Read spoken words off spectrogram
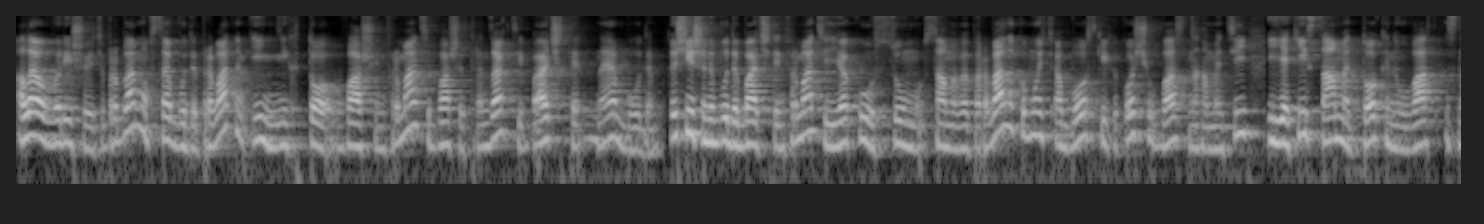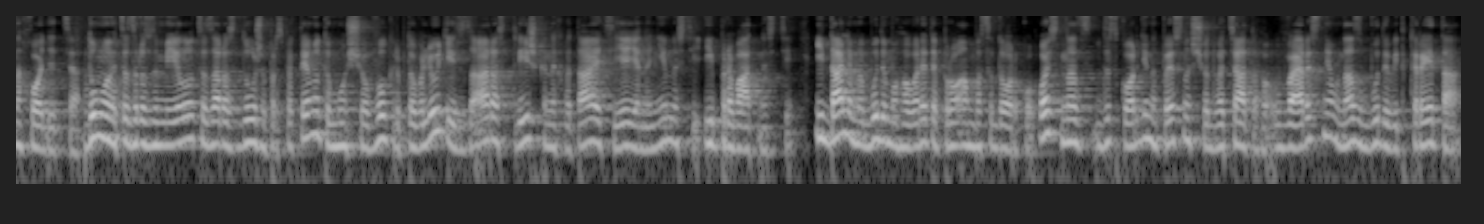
Але вирішує цю проблему, все буде приватним і ніхто вашої інформації, ваших транзакцій бачити не буде. Точніше, не буде бачити інформацію, яку суму саме ви перевели комусь, або скільки коштів у вас на гаманці, і які саме токени у вас знаходяться. Думаю, це зрозуміло. Це зараз дуже перспективно, тому що в криптовалюті зараз трішки не вистачає цієї анонімності і приватності. І далі ми будемо говорити про амбасадорку. Ось у нас Дискорді написано, що 20 вересня у нас буде відкрита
